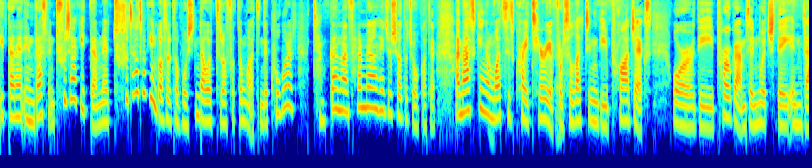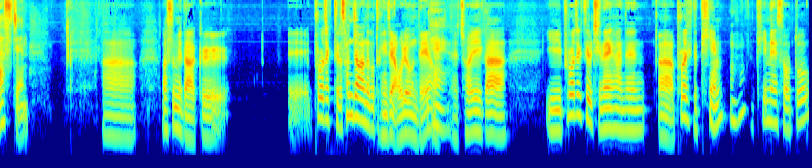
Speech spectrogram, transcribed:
일단은 인베스트먼트 투자기 때문에 투자적인 것을 더 보신다고 들었었던 것 같은데 그거를 잠깐만 설명해 주셔도 좋을 것 같아요. I'm asking him what's his criteria for selecting the projects or the programs in which they invest in. 아 맞습니다. 그 에, 프로젝트를 선정하는 것도 굉장히 어려운데요. 네. 네, 저희가 이 프로젝트를 진행하는 아, 프로젝트 팀 팀에서도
